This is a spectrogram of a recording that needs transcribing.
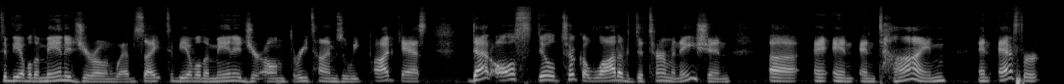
to be able to manage your own website, to be able to manage your own three times a week podcast. That all still took a lot of determination uh, and, and, and time and effort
